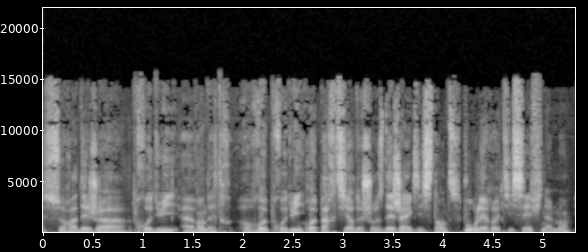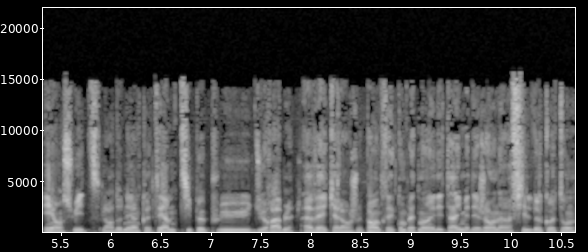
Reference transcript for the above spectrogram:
sera déjà produit avant d'être reproduit, repartir de choses déjà existantes pour les retisser finalement et ensuite leur donner un côté un petit peu plus durable avec, alors je vais pas entrer complètement dans les détails, mais déjà on a un fil de coton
